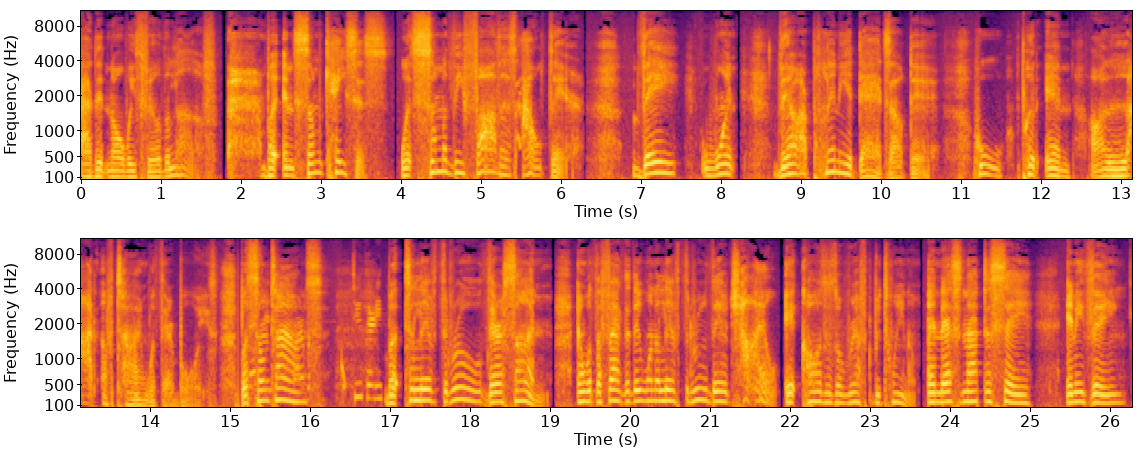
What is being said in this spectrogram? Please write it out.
I didn't always feel the love. But in some cases, with some of the fathers out there, they want, there are plenty of dads out there who put in a lot of time with their boys. But sometimes, but to live through their son and with the fact that they want to live through their child, it causes a rift between them. And that's not to say anything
